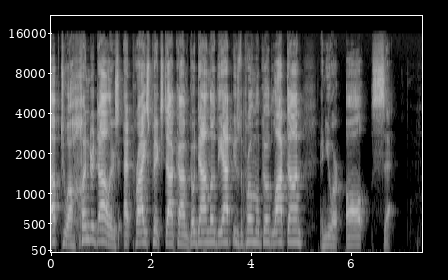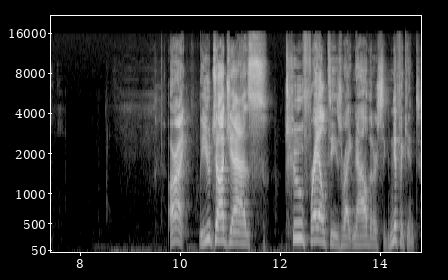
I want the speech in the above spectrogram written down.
up to $100 at prizepicks.com. Go download the app, use the promo code lockdown, and you are all set. All right, the Utah Jazz, two frailties right now that are significant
